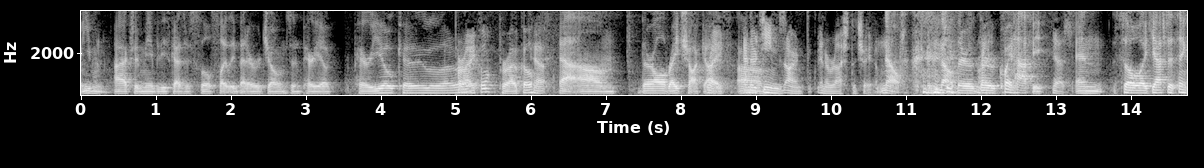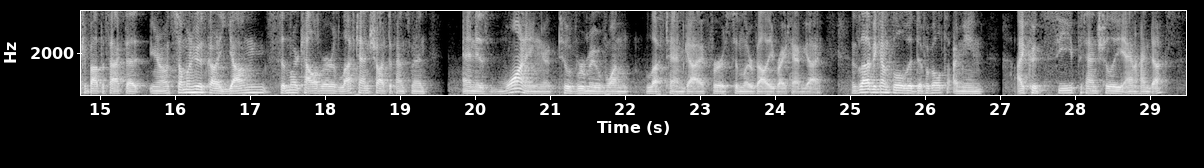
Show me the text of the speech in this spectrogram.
even actually maybe these guys are still slightly better Jones and Perio Perioco Parayko? Parayko Yeah. yeah um they're all right shot right. guys and their Um, teams aren't in a rush to trade them. no no they're they're quite happy Yes. and so like you have to think about the fact that you know someone who has got a young similar caliber left hand shot defenseman and is wanting to remove one left hand guy for a similar value right hand guy and so that becomes a little bit difficult i mean i could see potentially anaheim ducks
